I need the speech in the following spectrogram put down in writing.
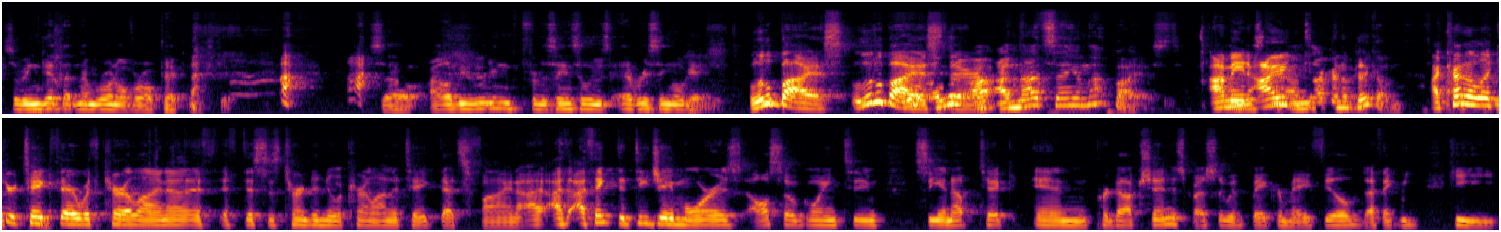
so we can get that number one overall pick next year. So I'll be rooting for the Saints to lose every single game. A little biased, a little biased there. I, am not saying I'm not biased. I mean, I'm just- I I'm not going to pick them. I kind of like your take there with Carolina. If, if this is turned into a Carolina take, that's fine. I, I, I think that DJ Moore is also going to see an uptick in production, especially with Baker Mayfield. I think we, he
